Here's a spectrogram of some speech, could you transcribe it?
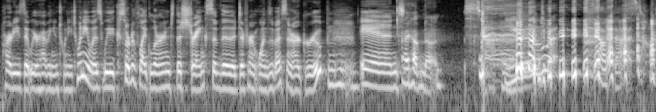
parties that we were having in 2020 was we sort of like learned the strengths of the different ones of us in our group. Mm-hmm. And I have none. Stop you stop that. Stop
